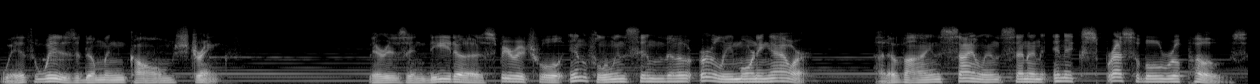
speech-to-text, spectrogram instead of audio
with wisdom and calm strength. There is indeed a spiritual influence in the early morning hour a divine silence and an inexpressible repose.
